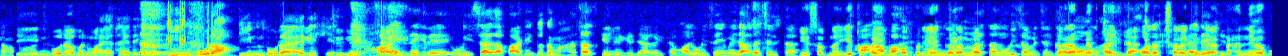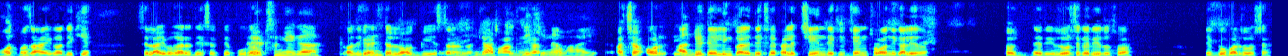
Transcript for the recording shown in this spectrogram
क्या तीन बोरा बनवाया था ये देखिए। तीन बोरा? तीन बोरा है देखिए। भाई। देख रहे हैं उड़ीसा का पार्टी तो एकदम हंस हंस के लेके जाएगा ऐसा माल उड़ीसा ही में ज़्यादा चलता है। ये सब ना ये तो भाई हाँ बहुत बढ़िया गर्म में उड़ीसा में चलता है गरम में भाई बहुत अच्छा लगेगा पहनने में बहुत मज़ा आएगा। देखिए सिलाई वगैरह देख सकते हैं पूरा। सुनिएगा। और देखिए इंटरलॉक भी इस तरह का। क्या बात है देखिए ना भाई। अच्छा और डिटेलिंग पहले देख ले पहले चेन देख ले। चेन थोड़ा निकालिए तो। तो ज़ोर से करिए तो थोड़ा। एक दो बार ज़ोर से। हाँ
